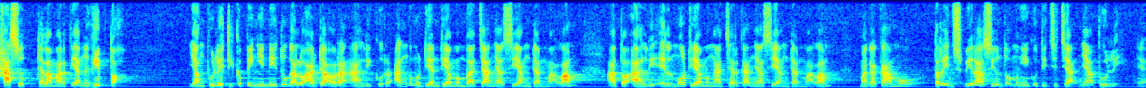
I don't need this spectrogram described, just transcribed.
hasud dalam artian ghibtoh. Yang boleh dikepingini itu kalau ada orang ahli Quran kemudian dia membacanya siang dan malam atau ahli ilmu dia mengajarkannya siang dan malam maka kamu terinspirasi untuk mengikuti jejaknya boleh ya.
